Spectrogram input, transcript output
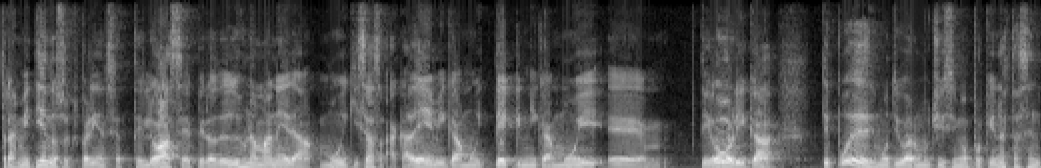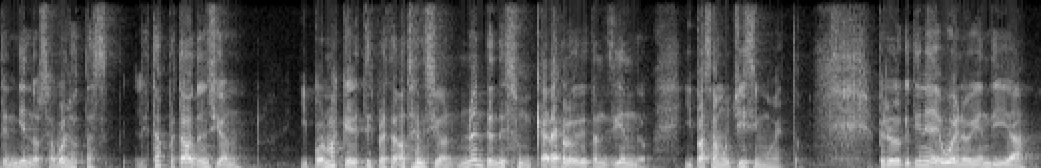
transmitiendo su experiencia te lo hace, pero de una manera muy quizás académica, muy técnica, muy eh, teórica, te puede desmotivar muchísimo porque no estás entendiendo. O sea, vos lo estás, le estás prestando atención y por más que le estés prestando atención, no entendés un carajo lo que te están diciendo. Y pasa muchísimo esto. Pero lo que tiene de bueno hoy en día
